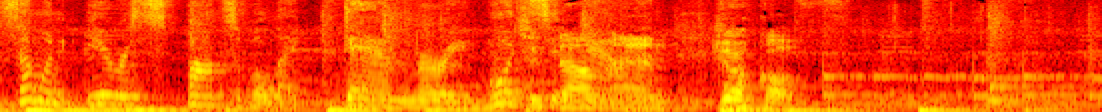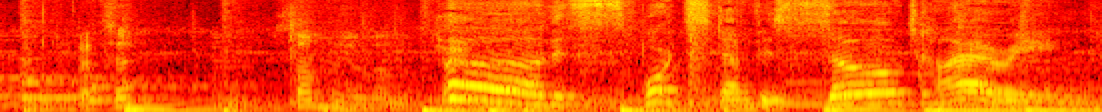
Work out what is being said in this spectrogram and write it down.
Someone irresponsible like Dan Murray would Sit sit, down down and jerk off. That's it. Something is on the chair. Oh, this sports stuff is so tiring.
